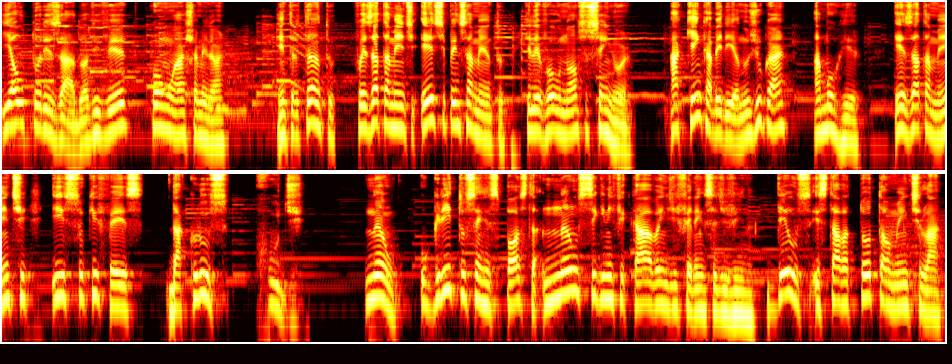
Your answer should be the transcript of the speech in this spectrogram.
e autorizado a viver como acha melhor. Entretanto, foi exatamente este pensamento que levou o nosso Senhor, a quem caberia nos julgar, a morrer. Exatamente isso que fez da cruz rude. Não, o grito sem resposta não significava indiferença divina. Deus estava totalmente lá,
